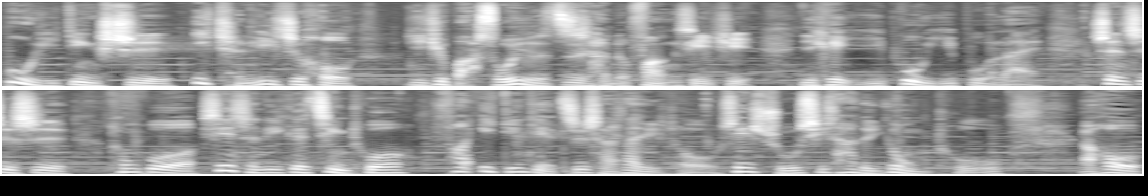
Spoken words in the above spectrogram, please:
不一定是一成立之后你就把所有的资产都放进去，你可以一步一步来，甚至是通过先成立一个信托，放一点点资产在里头，先熟悉它的用途，然后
